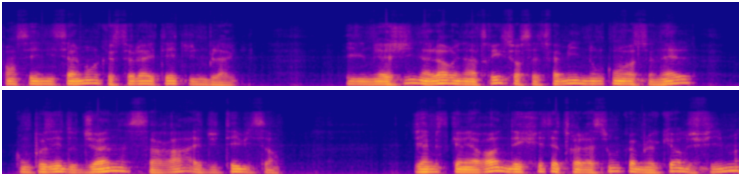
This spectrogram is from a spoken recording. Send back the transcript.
pensait initialement que cela était une blague. Il imagine alors une intrigue sur cette famille non conventionnelle composée de John, Sarah et du T-800. James Cameron décrit cette relation comme le cœur du film,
